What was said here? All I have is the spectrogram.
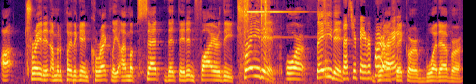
Uh, trade it. I'm going to play the game correctly. I'm upset that they didn't fire the trade it or fade it. That's your favorite part, graphic or whatever.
